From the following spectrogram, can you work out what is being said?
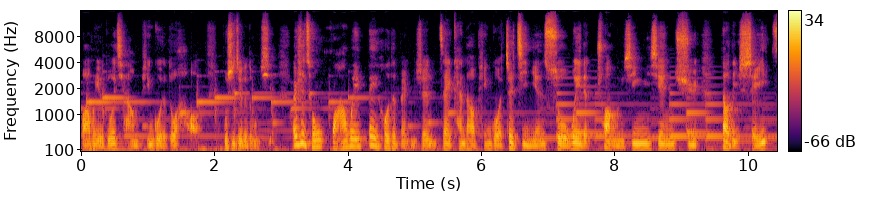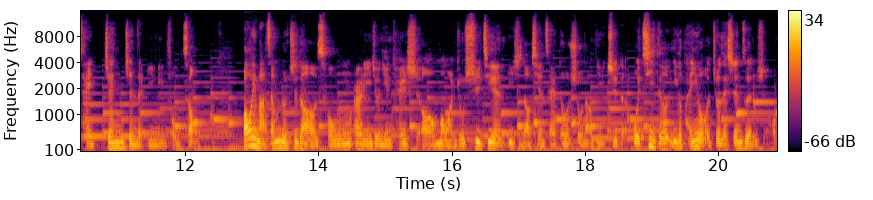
华为有多强，苹果有多好，不是这个东西，而是从华为背后的本身，在看到苹果这几年所谓的创新。先驱到底谁才真正的引领风骚？华为嘛，咱们都知道，从二零一九年开始哦，孟晚舟事件一直到现在都受到抵制的。我记得一个朋友就在深圳的时候，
